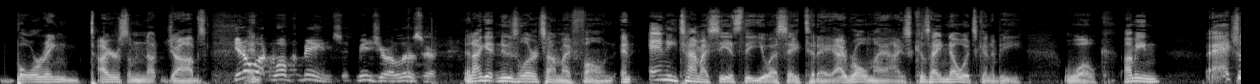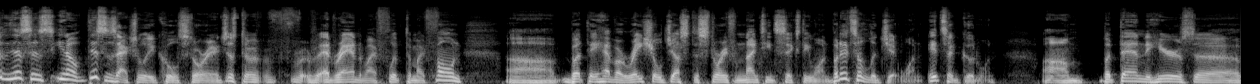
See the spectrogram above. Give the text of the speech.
boring, tiresome nut jobs. You know And- what woke means? It means you're a loser. and I get news alerts on my phone, and anytime I see it's the USA Today, I roll my eyes because I know it's going to be woke. I mean, actually, this is you know this is actually a cool story. It's just uh, at random I flipped to my phone, uh, but they have a racial justice story from 1961, but it's a legit one. It's a good one. Um, but then here's uh,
